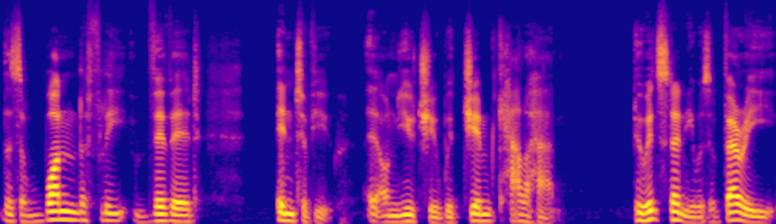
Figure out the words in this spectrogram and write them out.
There's a wonderfully vivid interview eh, on YouTube with Jim Callaghan, who incidentally was a very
